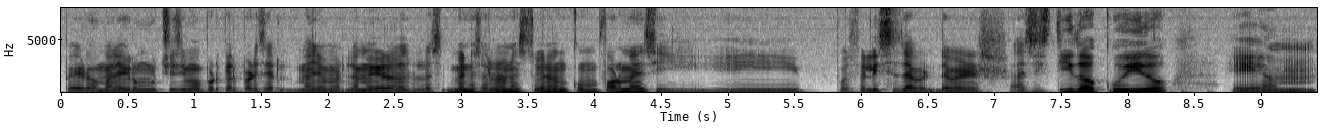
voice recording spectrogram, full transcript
Pero me alegro muchísimo porque al parecer la mayoría de los venezolanos estuvieron conformes y, pues felices de haber, de haber, asistido, acudido, eh, um,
